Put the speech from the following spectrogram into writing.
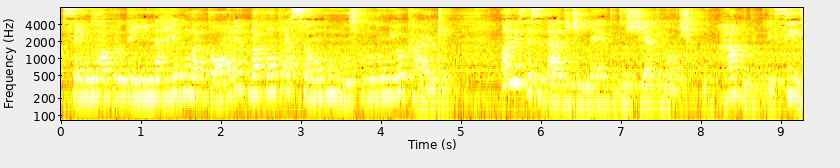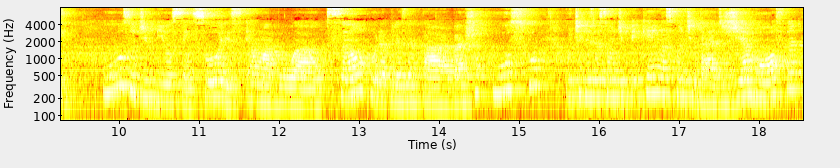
sendo uma proteína regulatória da contração do músculo do miocárdio. Com a necessidade de métodos diagnóstico rápido e preciso, o uso de biosensores é uma boa opção por apresentar baixo custo, utilização de pequenas quantidades de amostra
